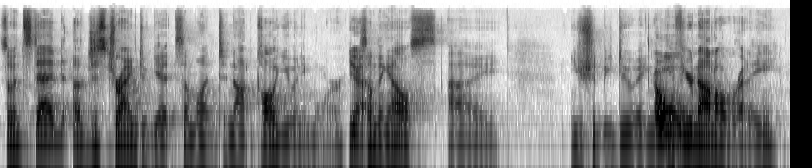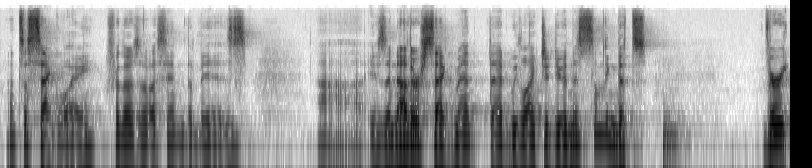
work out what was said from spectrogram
So instead of just trying to get someone to not call you anymore, Yeah. something else I you should be doing Oh. if you're not already. That's a segue for those of us in the biz. Uh, is another segment that we like to do, and this is something that's very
